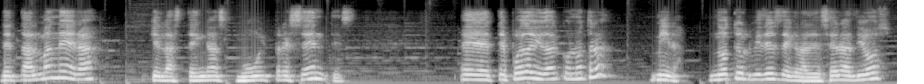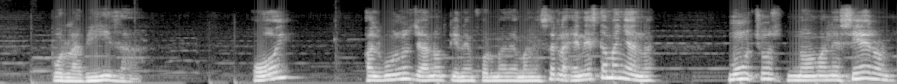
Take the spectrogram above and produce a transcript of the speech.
de tal manera que las tengas muy presentes. Eh, ¿Te puedo ayudar con otra? Mira, no te olvides de agradecer a Dios por la vida. Hoy algunos ya no tienen forma de amanecerla. En esta mañana muchos no amanecieron,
